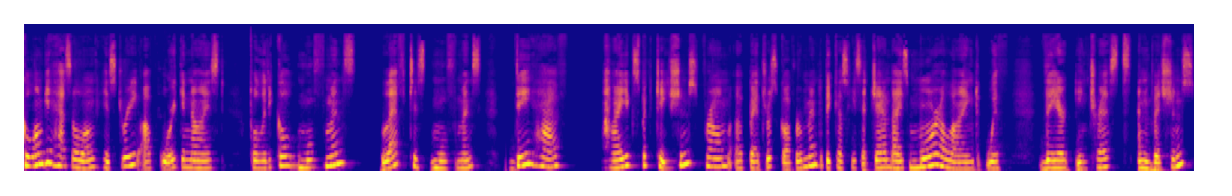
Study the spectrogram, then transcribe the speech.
Colombia has a long history of organized political movements, leftist movements. They have high expectations from uh, Petro's government because his agenda is more aligned with their interests and visions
